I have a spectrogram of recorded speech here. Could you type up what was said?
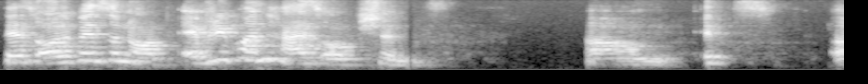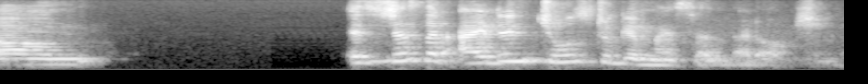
There's always an option. Everyone has options. Um, it's um, it's just that I didn't choose to give myself that option.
